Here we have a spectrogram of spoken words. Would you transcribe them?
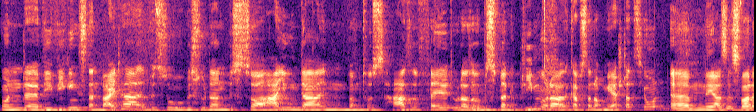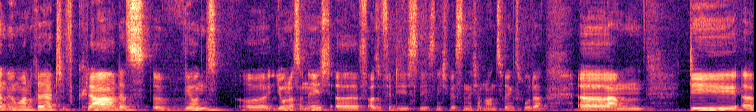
Und äh, wie, wie ging es dann weiter? Bist du, bist du dann bis zur A-Jugend da in, beim TuS Hasefeld oder so, Mhm. bist du da geblieben oder gab es da noch mehr Stationen? Ähm, nee, also es war dann irgendwann relativ klar, dass äh, wir uns, äh, Jonas und ich, äh, also für die, die es nicht wissen, ich habe noch einen Zwillingsbruder, ähm, die, äh,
